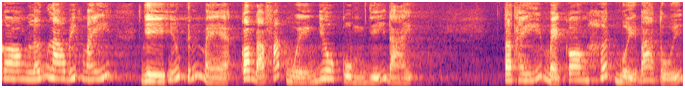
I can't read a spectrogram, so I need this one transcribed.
con lớn lao biết mấy, vì hiếu kính mẹ, con đã phát nguyện vô cùng vĩ đại. Ta thấy mẹ con hết 13 tuổi,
